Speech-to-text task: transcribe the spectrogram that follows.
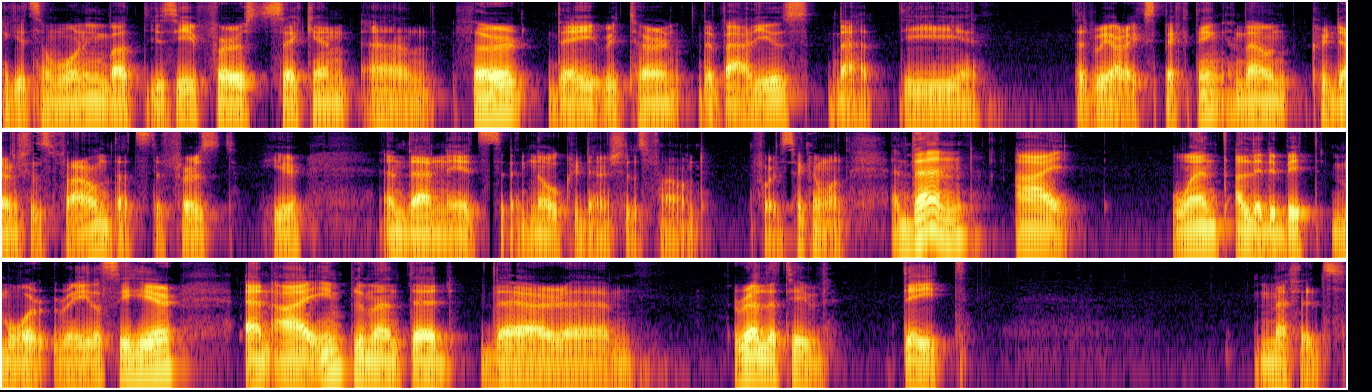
I get some warning, but you see first, second, and third, they return the values that the that we are expecting, and then credentials found, that's the first here, and then it's no credentials found for the second one. And then I went a little bit more Railsy here, and I implemented their um, relative date methods.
